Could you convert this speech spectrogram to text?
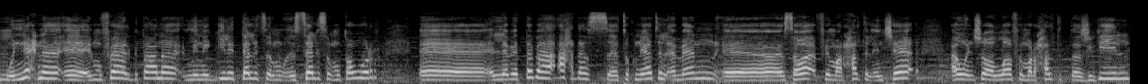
مم. وإن إحنا آه المفاعل بتاعنا من الجيل الثالث الثالث المطور اللي بيتبع أحدث تقنيات الأمان آه سواء في مرحلة الإنشاء أو إن شاء الله في مرحلة التشغيل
